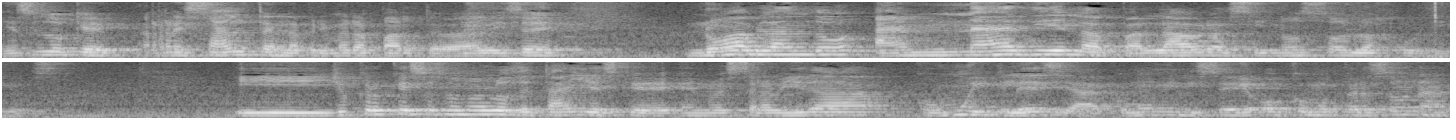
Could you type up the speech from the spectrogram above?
Y eso es lo que resalta en la primera parte, ¿verdad? Dice, no hablando a nadie la palabra, sino solo a judíos. Y yo creo que eso es uno de los detalles que en nuestra vida como iglesia, como ministerio o como persona,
